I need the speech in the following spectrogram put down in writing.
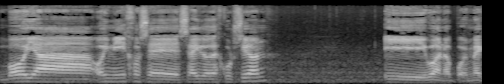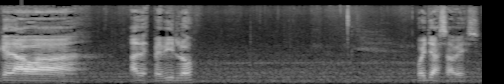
voy a... Hoy mi hijo se, se ha ido de excursión. Y bueno, pues me he quedado a, a despedirlo. Pues ya sabes.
